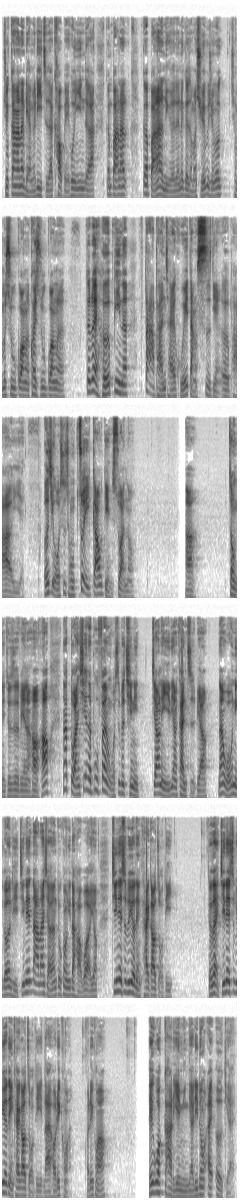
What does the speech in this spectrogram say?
就刚刚那两个例子啊，靠北混音的啊，跟把那跟把那女儿的那个什么学费全部全部输光了，快输光了，对不对？何必呢？大盘才回档四点二趴而已，而且我是从最高点算哦，啊，重点就是这边了哈。好，那短线的部分，我是不是请你教你一定要看指标？那我问你个问题：今天大单、小单多空力道好不好用？今天是不是有点开高走低？对不对？今天是不是有点开高走低？来，好你看，好你看啊！哎，我家里的物件你都爱二起来，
